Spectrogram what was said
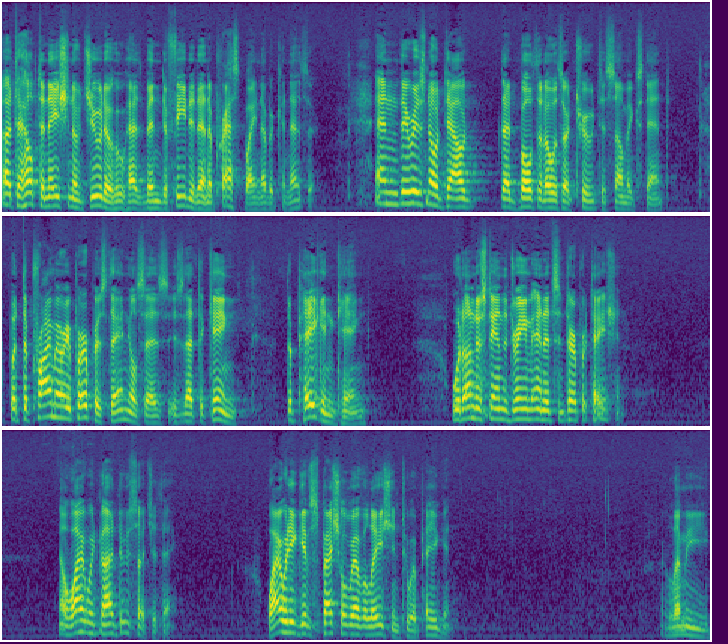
uh, to help the nation of Judah who has been defeated and oppressed by Nebuchadnezzar. And there is no doubt that both of those are true to some extent. But the primary purpose, Daniel says, is that the king, the pagan king, would understand the dream and its interpretation. Now, why would God do such a thing? Why would He give special revelation to a pagan? Let me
